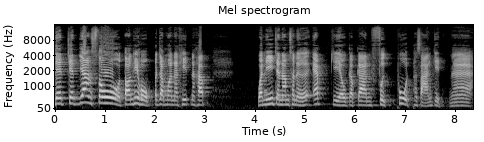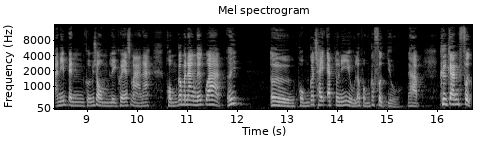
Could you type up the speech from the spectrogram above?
เด็ด 7 ย่านสโตร์ตอนที่ 6 ประจำวันอาทิตย์นะครับ วันนี้จะนำเสนอแอปเกี่ยวกับการฝึกพูดภาษาอังกฤษนะอันนี้เป็นคุณผู้ชมรีเควสต์มานะ ผมก็มานั่งนึกว่าเฮ้ยเออผมก็ใช้แอปตัวนี้อยู่แล้วผมก็ฝึกอยู่นะครับ คือการฝึก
